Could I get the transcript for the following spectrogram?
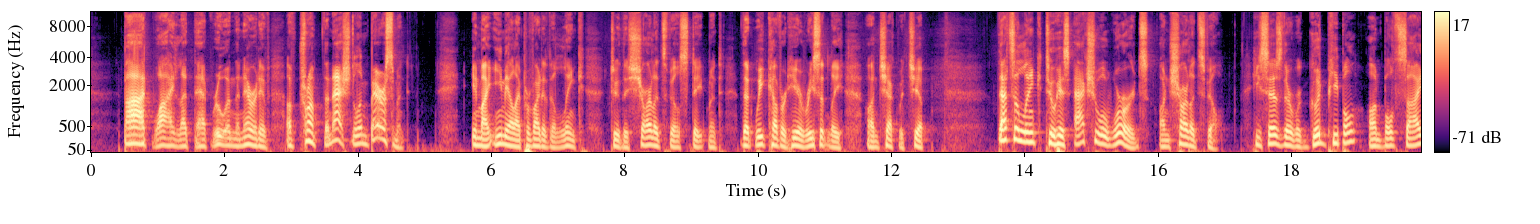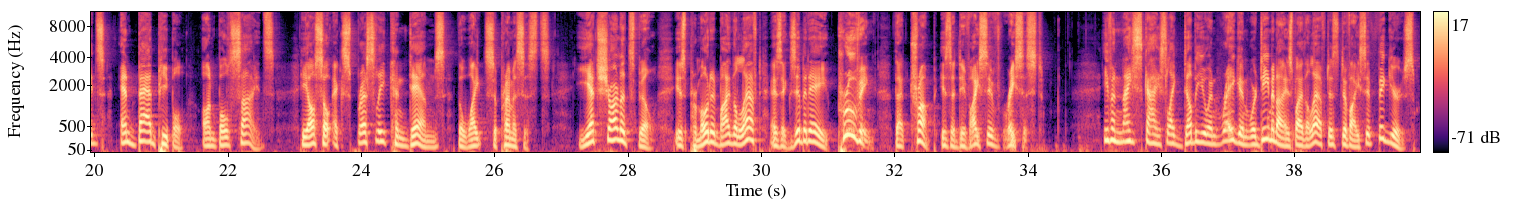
but why let that ruin the narrative of Trump, the national embarrassment? In my email, I provided a link to the Charlottesville statement that we covered here recently on Check with Chip. That's a link to his actual words on Charlottesville. He says there were good people on both sides and bad people on both sides. He also expressly condemns the white supremacists. Yet Charlottesville is promoted by the left as Exhibit A, proving that Trump is a divisive racist. Even nice guys like W. and Reagan were demonized by the left as divisive figures.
